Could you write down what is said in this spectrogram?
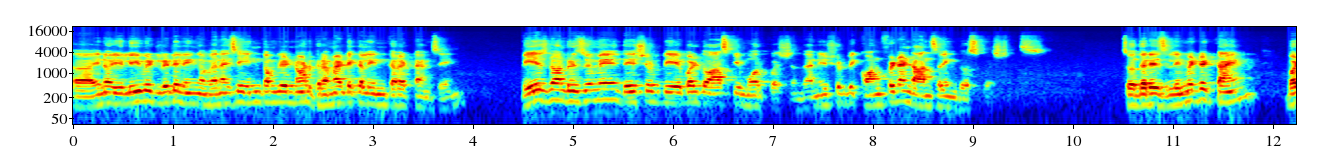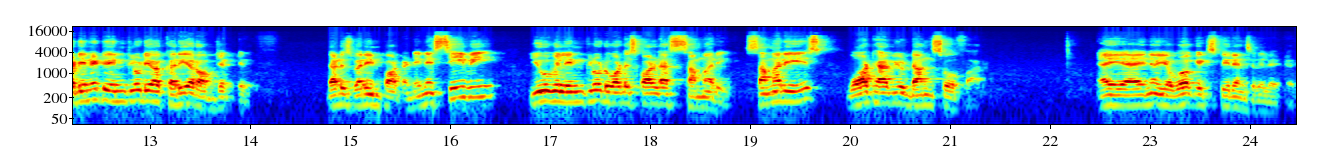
uh, you know you leave it little in when i say incomplete not grammatically incorrect i'm saying based on resume they should be able to ask you more questions and you should be confident answering those questions. So there is limited time but you need to include your career objective that is very important in a cv you will include what is called as summary summary is what have you done so far i, I know your work experience related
